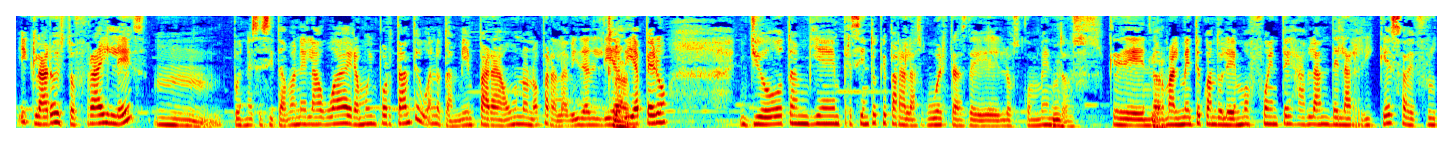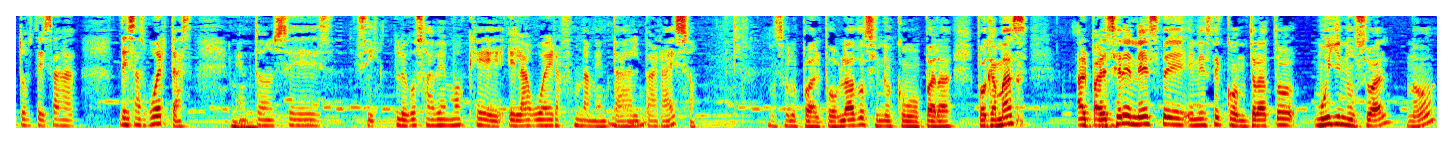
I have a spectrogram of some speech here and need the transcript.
Y claro, estos frailes, mm, pues necesitaban el agua, era muy importante, bueno, también para uno, ¿no? Para la vida del día Claro. a día, pero yo también presiento que para las huertas de los conventos, que normalmente cuando leemos fuentes hablan de la riqueza de frutos de, esa, de esas huertas. Entonces, sí, luego sabemos que el agua era fundamental para eso. no solo para el poblado, sino como para, porque además, al parecer en este, en este contrato muy inusual, ¿no?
